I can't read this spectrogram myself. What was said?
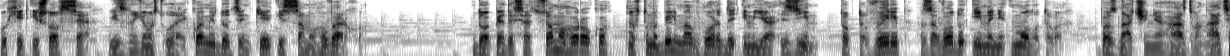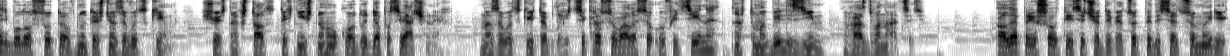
У хід ішло все від знайомств у райкомі до дзвінків із самого верху. До 57-го року автомобіль мав горде ім'я Зім, тобто виріб заводу імені Молотова. Позначення ГАЗ-12 було суто внутрішньозаводським, щось на кшталт технічного коду для посвячених. На заводській табличці красувалося офіційне автомобіль Зім ГАЗ-12. Але прийшов 1957 рік.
